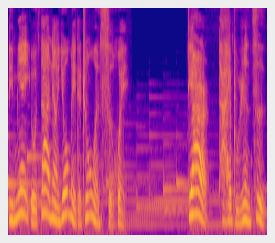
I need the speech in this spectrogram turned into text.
里面有大量优美的中文词汇。第二，他还不认字，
